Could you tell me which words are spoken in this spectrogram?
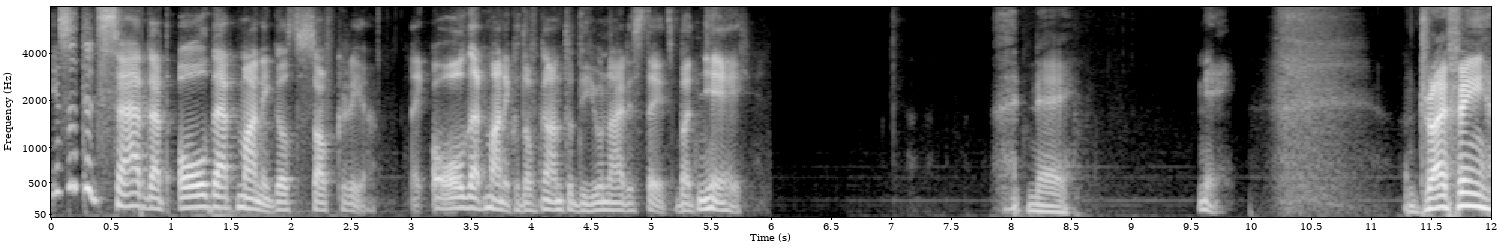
Isn't it sad that all that money goes to South Korea? Like all that money could have gone to the United States, but nay, Nay. nay. Driving.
